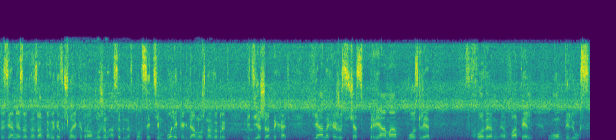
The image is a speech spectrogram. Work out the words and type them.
Друзья, меня зовут Назар Давыдов, человек, который вам нужен, особенно в Турции, тем более, когда нужно выбрать, где же отдыхать. Я нахожусь сейчас прямо возле входа в отель Wom Deluxe.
